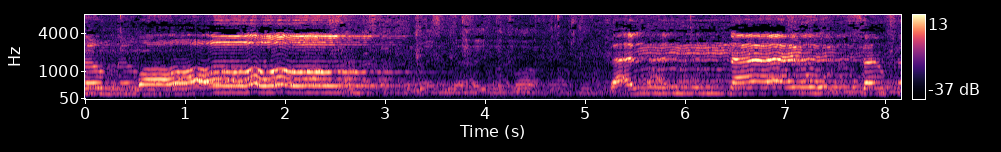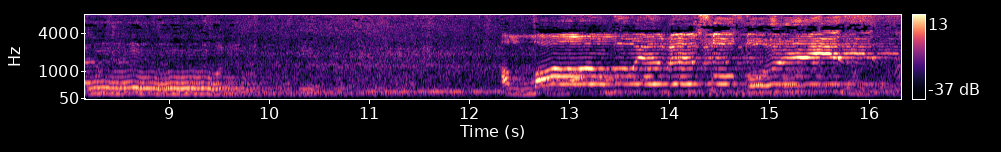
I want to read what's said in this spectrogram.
الله فأنا يؤفكون. الله يبسط الرزق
